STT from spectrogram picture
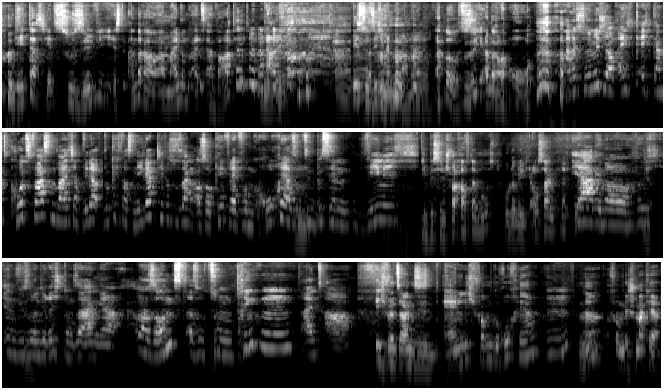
Geht das jetzt zu Silvi, ist anderer Meinung als erwartet? Nein. Bist du sicher anderer Meinung? Achso, zu sich anderer. Oh. Aber ich will mich ja auch echt, echt ganz kurz fassen, weil ich habe weder wirklich was Negatives zu sagen, außer okay, vielleicht vom Geruch her sind sie ein bisschen wenig Ein bisschen schwach auf der Brust? Oder wenig aussagekräftig? Ja, genau, würde ich irgendwie so in die Richtung sagen, ja. Aber sonst, also zum Trinken 1A. Ich würde sagen, sie sind ähnlich vom Geruch her. Mhm. Ne? Vom Geschmack her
